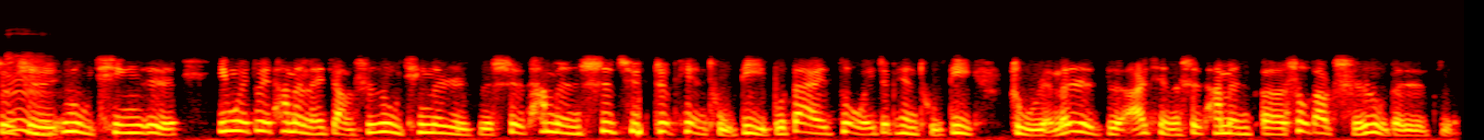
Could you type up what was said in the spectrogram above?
就是入侵日，因为对他们来讲是入侵的日子，是他们失去这片土地，不再作为这片土地主人的日子，而且呢是他们呃受到耻辱的日子。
